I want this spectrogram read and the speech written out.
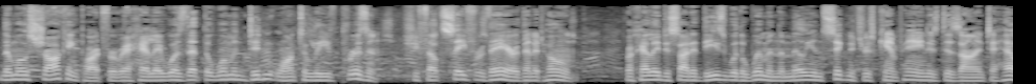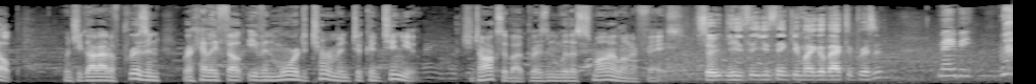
The most shocking part for Rahele was that the woman didn't want to leave prison. She felt safer there than at home. Rahele decided these were the women the Million Signatures campaign is designed to help. When she got out of prison, Rahele felt even more determined to continue. She talks about prison with a smile on her face. So, do you, th- you think you might go back to prison? Maybe.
